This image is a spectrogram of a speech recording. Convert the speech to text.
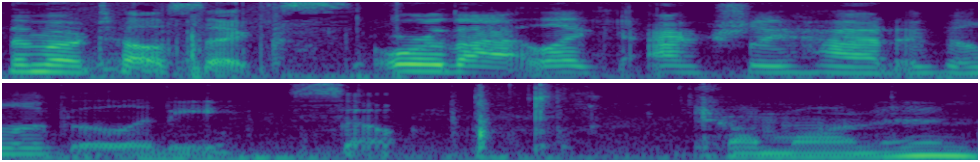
the Motel 6, or that like actually had availability. So Come on in.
